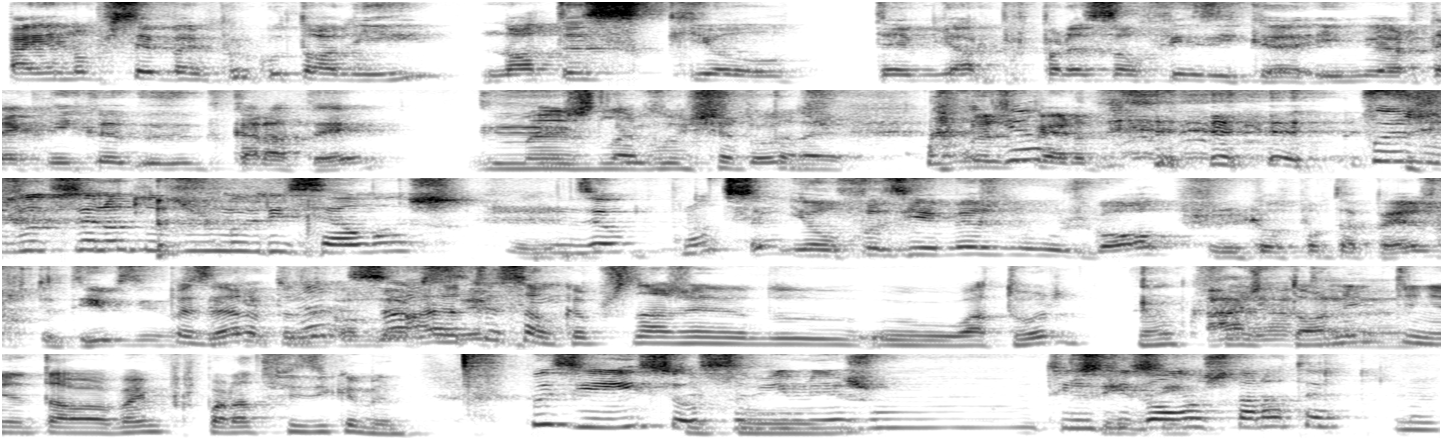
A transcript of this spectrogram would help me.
pá, eu não percebo bem porque o Tony nota-se que ele tem melhor preparação física e melhor técnica de, de karaté Mas que leva um areia. Mas perde. Depois os outros eram todos os magricelas. Mas eu, pronto, sim. Ele fazia mesmo os golpes, aqueles pontapés rotativos e Pois era, tudo pois- atenção, que a personagem do o ator que Ah, fez já, Tony tá. tinha, estava bem preparado fisicamente. Pois é isso, ele Tipo- sabia mesmo. Tinha Sim, tido sim. aulas de karaté. não é?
